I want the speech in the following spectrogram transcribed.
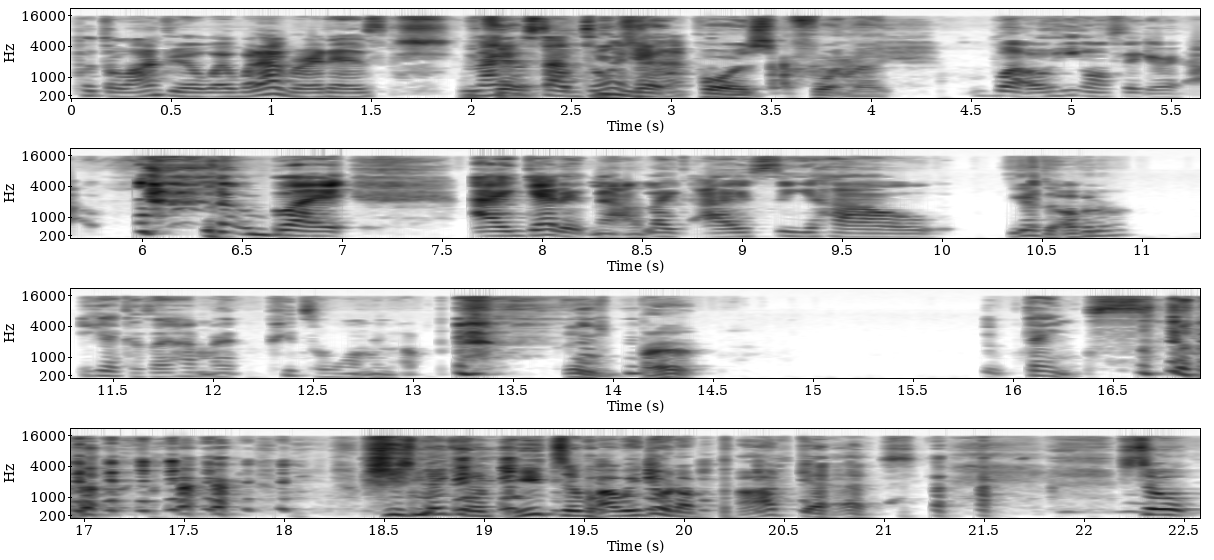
put the laundry away, whatever it is. I'm You not to stop You doing can't that. pause Fortnite. Well, he gonna figure it out. but I get it now. Like I see how. You got the oven on? Yeah, because I have my pizza warming up. Thing's burnt. Thanks. She's making a pizza while we're doing a podcast. so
